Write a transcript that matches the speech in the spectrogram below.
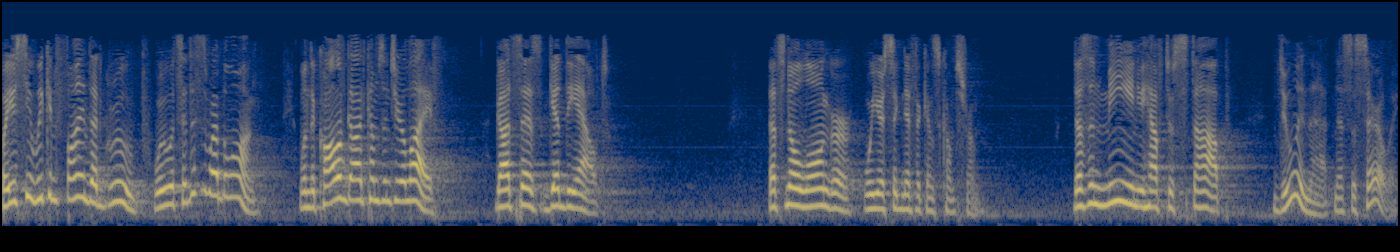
But you see, we can find that group where we would say, This is where I belong. When the call of God comes into your life, God says, Get thee out. That's no longer where your significance comes from. Doesn't mean you have to stop doing that necessarily.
